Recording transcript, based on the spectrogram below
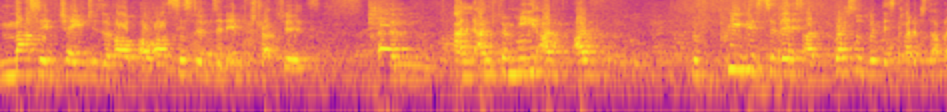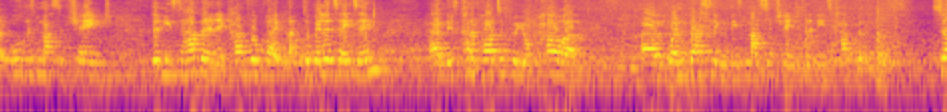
massive changes of our, of our systems and infrastructures. Um, and, and for me, I've, I've, previous to this, I've wrestled with this kind of stuff, like all this massive change that needs to happen, and it can feel quite like debilitating. Um, it's kind of hard to feel your power um, when wrestling with these massive changes that need to happen. So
